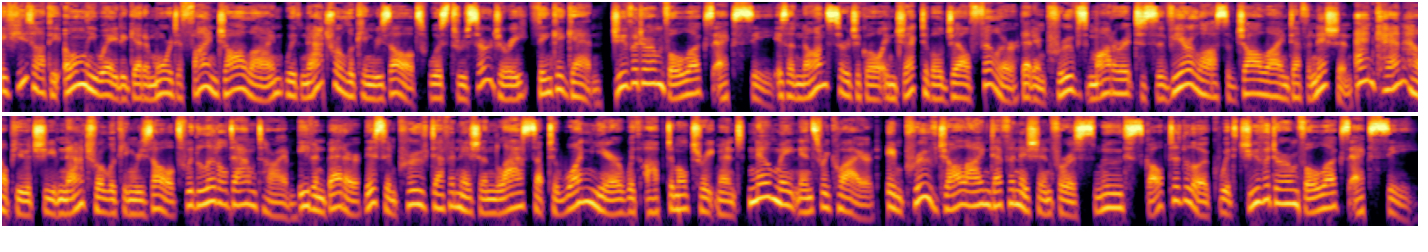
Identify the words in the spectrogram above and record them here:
If you thought the only way to get a more defined jawline with natural looking results was through surgery, think again. Juvederm Volux XC is a non surgical injectable gel filler that improves moderate to severe loss of jawline definition and can help you achieve natural looking results with little downtime. Even better, this improved definition lasts up to one year with optimal treatment. No maintenance required. Improve jawline definition for a smooth, sculpted look with Juvederm Volux XC.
